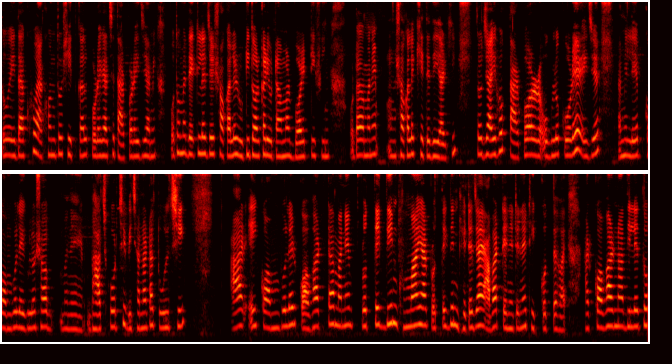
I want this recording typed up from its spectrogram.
তো এই দেখো, এখন তো শীতকাল পড়ে গেছে। তারপরে যে আমি প্রথমে দেখলে যে সকালে রুটি তরকারি, ওটা আমার বরের টিফিন। ওটা মানে সকালে খেতে দিই আর কি। তো যাই হোক, তারপর ওগুলো করে এই যে আমি লেপ, কম্বল এগুলো সব মানে ভাজ করছি, বিছানাটা তুলছি। আর এই কম্বলের কভারটা মানে প্রত্যেক দিন ঘুমাই আর প্রত্যেক দিন ঘেটে যায়, আবার টেনে টেনে ঠিক করতে হয়। আর কভার না দিলে তো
